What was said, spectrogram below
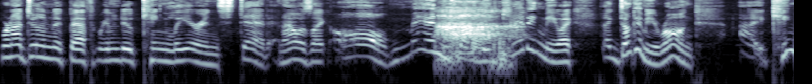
we're not doing Macbeth. We're gonna do King Lear instead." And I was like, "Oh man, you've got to be kidding me!" Like, like don't get me wrong. I, King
